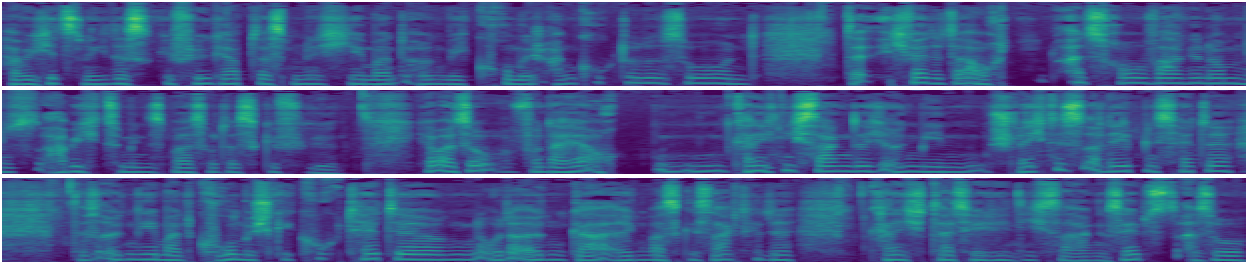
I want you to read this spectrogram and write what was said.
habe ich jetzt nie das Gefühl gehabt, dass mich jemand irgendwie komisch anguckt oder so. Und da, ich werde da auch als Frau wahrgenommen, das habe ich zumindest mal so das Gefühl. Ich habe also von daher auch, kann ich nicht sagen, dass ich irgendwie ein schlechtes Erlebnis hätte, dass irgendjemand komisch geguckt hätte oder irgend, gar irgendwas gesagt hätte, kann ich tatsächlich nicht sagen. Selbst also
